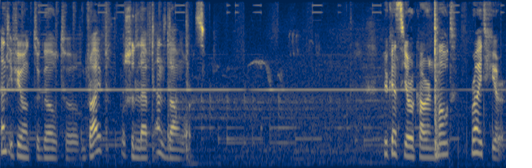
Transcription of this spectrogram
And if you want to go to drive, push it left and downwards. You can see your current mode right here.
